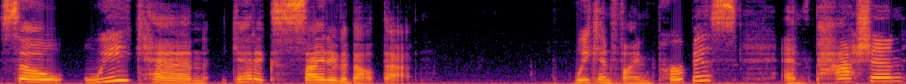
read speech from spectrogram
So we can get excited about that. We can find purpose and passion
